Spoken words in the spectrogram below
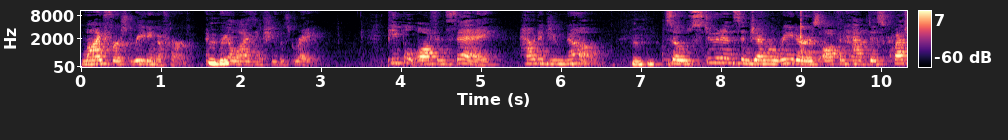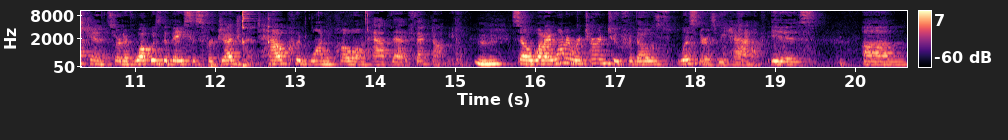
my first reading of her and mm-hmm. realizing she was great, people often say, How did you know? So, students and general readers often have this question sort of, what was the basis for judgment? How could one poem have that effect on you? So, what I want to return to for those listeners we have is um,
